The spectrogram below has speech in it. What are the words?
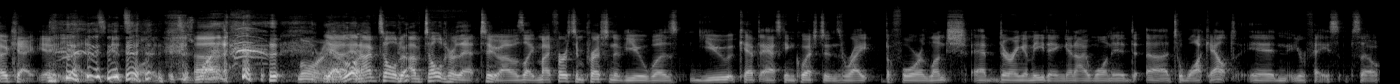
Okay. Yeah, yeah, it's, it's Lauren. It's his wife, Lauren. Yeah, Lauren. and I've told her I've told her that too. I was like, my first impression of you was you kept asking questions right before lunch at during a meeting, and I wanted uh, to walk out in your face. So,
